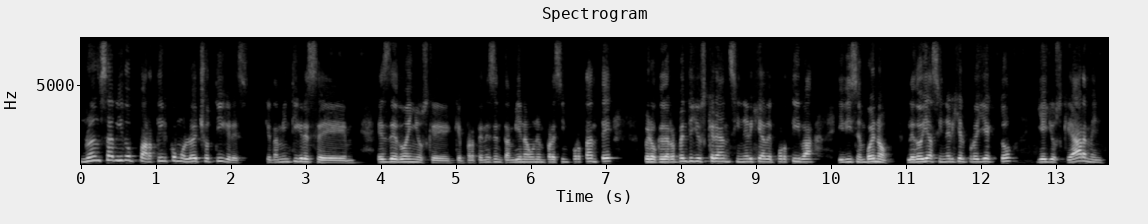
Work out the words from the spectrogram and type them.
no han sabido partir como lo ha hecho Tigres que también Tigres eh, es de dueños que, pertenecen también a una empresa importante, pero que de repente ellos crean sinergia deportiva y dicen, bueno, le doy a sinergia el proyecto y ellos que armen.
